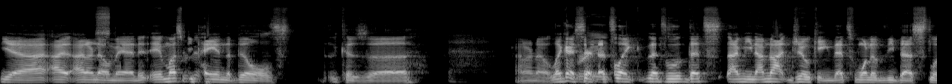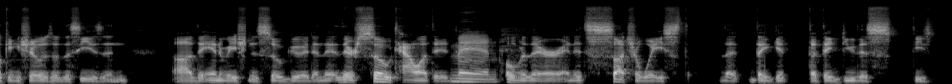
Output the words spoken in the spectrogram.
Yeah, I, I don't know, man. It, it must be paying the bills because uh, I don't know. Like I said, Right. that's like that's that's. I mean, I'm not joking. That's one of the best looking shows of the season. Uh, the animation is so good, and they, they're so talented Man, over there, and it's such a waste that they get that they do this these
